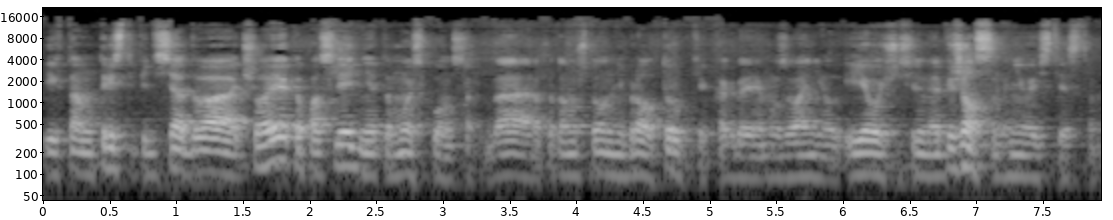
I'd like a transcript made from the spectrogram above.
Их там 352 человека, последний это мой спонсор, да, потому что он не брал трубки, когда я ему звонил, и я очень сильно обижался на него, естественно.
